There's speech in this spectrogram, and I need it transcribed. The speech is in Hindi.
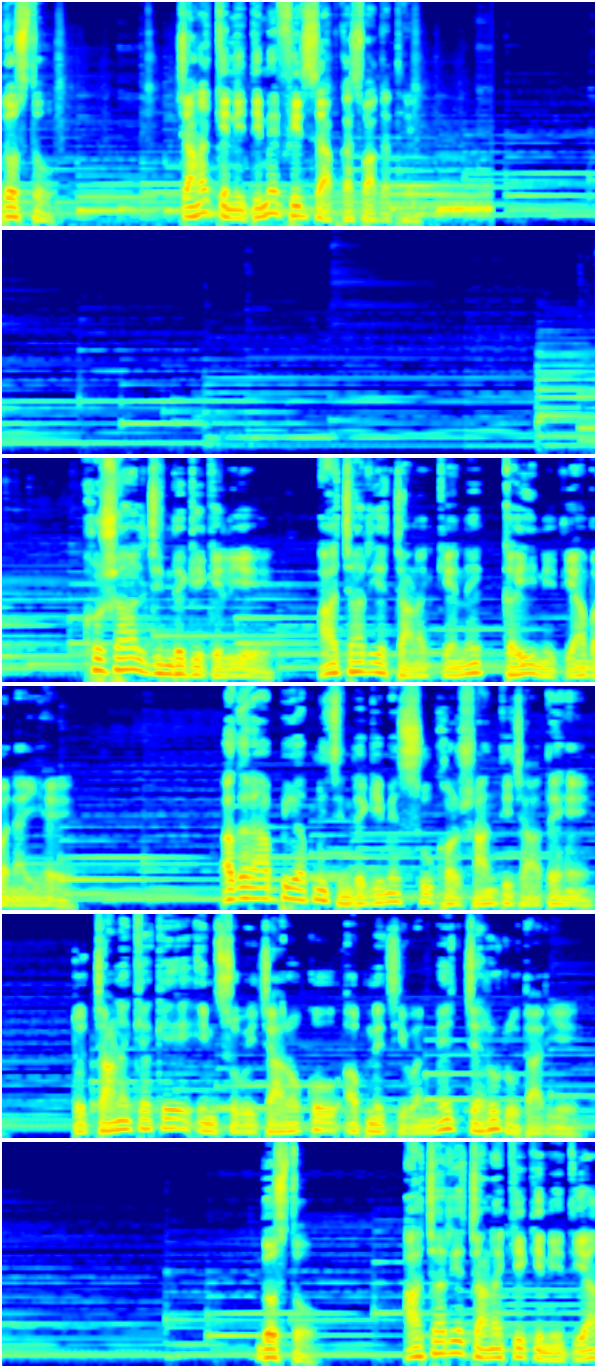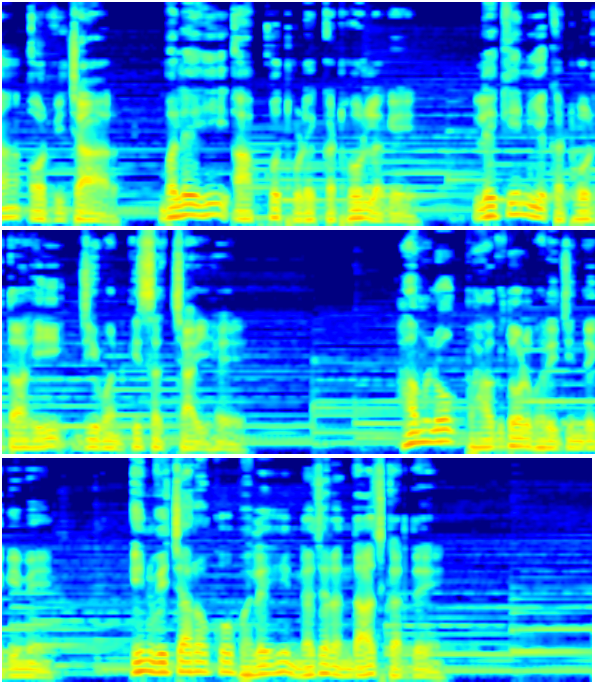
दोस्तों, चाणक्य नीति में फिर से आपका स्वागत है। खुशहाल ज़िंदगी के लिए आचार्य चाणक्य ने कई नीतियाँ बनाई है। अगर आप भी अपनी ज़िंदगी में सुख और शांति चाहते हैं तो चाणक्य के इन सुविचारों को अपने जीवन में ज़रूर उतारिए। दोस्तों, आचार्य चाणक्य की नीतियाँ और विचार भले ही आपको थोड़े कठोर लगे, लेकिन ये कठोरता ही जीवन की सच्चाई है। हम लोग भागदौड़ भरी ज़िंदगी में इन विचारों को भले ही नजरअंदाज कर दें,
